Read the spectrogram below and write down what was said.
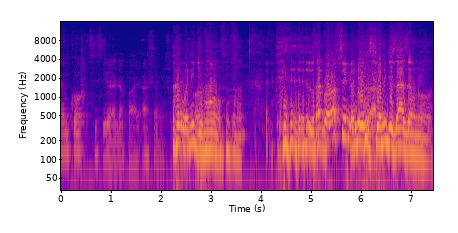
yɛnkɔ sisiri adapa ahyɛ w'ani gye ho sɛ corruption in general? w'ani gye saa asɛm no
